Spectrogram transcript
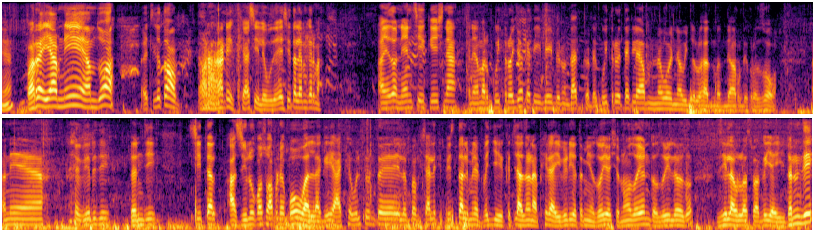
હે? ભરે એમ નહીં આમ જો. એટલે તો ભરાટી ખેંચી લેવું જોઈએ શીતલ એમ કરમાં. અહીંયા તો નેન્સી કિષ્ણા અને અમારો કુતરો જો કે તે બે બેનો દાંત કાઢે. કુતરો તો એટલે આમ નવો નવી ચલો હાથમાં દારૂ દીકરો જો. અને વીરજી ધનજી શીતલ, આ ઝીલું પાછું આપણે બહુ વાર લાગે. હાથે ઉલસ્યું ને તો એ લગભગ ચાલીસથી પિસ્તાલીસ મિનિટ વધી કેટલા જણા ફેરા એ વીડિયો તમે જોયો છે ન જોયો ને તો જોઈ લેજો. ઝીલા ઉલસવા ગયા એ ધનજી,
